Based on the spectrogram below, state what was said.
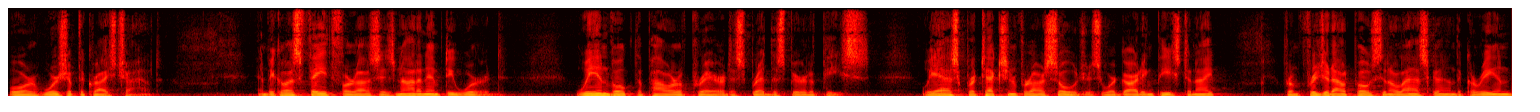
or worship the Christ child. And because faith for us is not an empty word, we invoke the power of prayer to spread the spirit of peace. We ask protection for our soldiers who are guarding peace tonight, from frigid outposts in Alaska and the Korean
